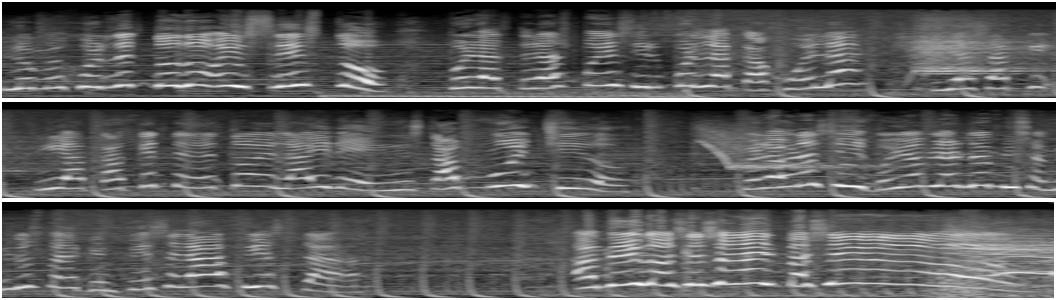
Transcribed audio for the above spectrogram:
Lo mejor de todo es esto. Por atrás puedes ir por la cajuela y, acá que te dé todo el aire. Y está muy chido. Pero ahora sí, voy a hablarle a mis amigos para que empiece la fiesta. Amigos, es hora del paseo.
